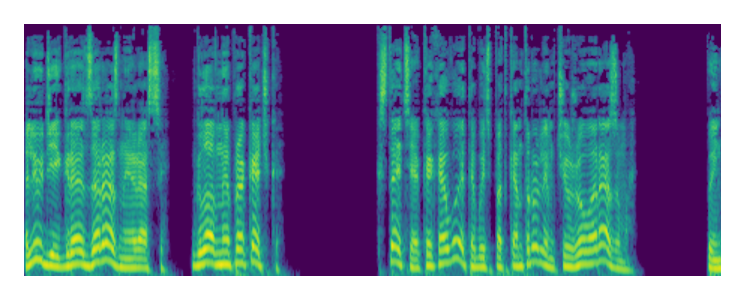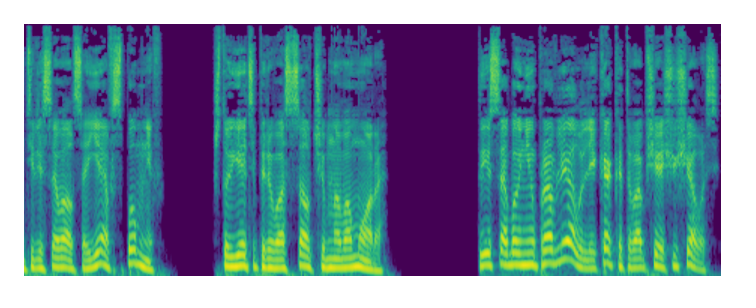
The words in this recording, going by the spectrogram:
Люди играют за разные расы. Главное прокачка. Кстати, а каково это быть под контролем чужого разума? Поинтересовался я, вспомнив, что я теперь вассал Чумного Мора. Ты собой не управлял или как это вообще ощущалось?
